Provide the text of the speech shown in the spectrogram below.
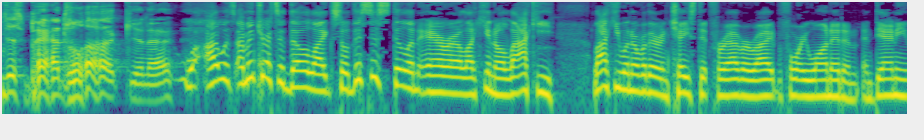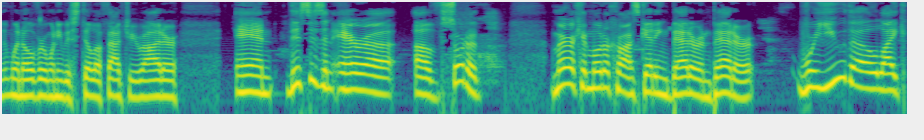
Just bad luck, you know. Well, I was I'm interested though. Like, so this is still an era. Like, you know, Lackey Lackey went over there and chased it forever, right before he won it, and, and Danny went over when he was still a factory rider. And this is an era of sort of American motocross getting better and better. Were you though like?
